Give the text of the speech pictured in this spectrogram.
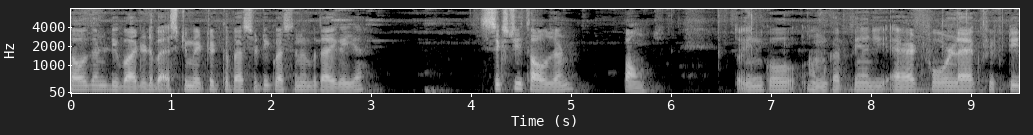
thousand divided by estimated capacity question में बताई गई है सिक्सटी थाउज़ेंड पाउंड तो इनको हम करते हैं जी eight four lakh fifty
